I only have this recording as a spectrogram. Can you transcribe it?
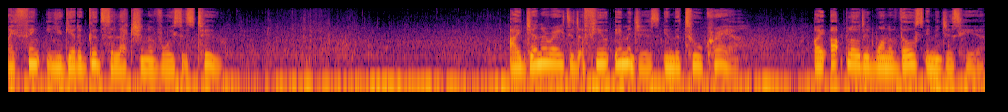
I think you get a good selection of voices too. I generated a few images in the tool Krea. I uploaded one of those images here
